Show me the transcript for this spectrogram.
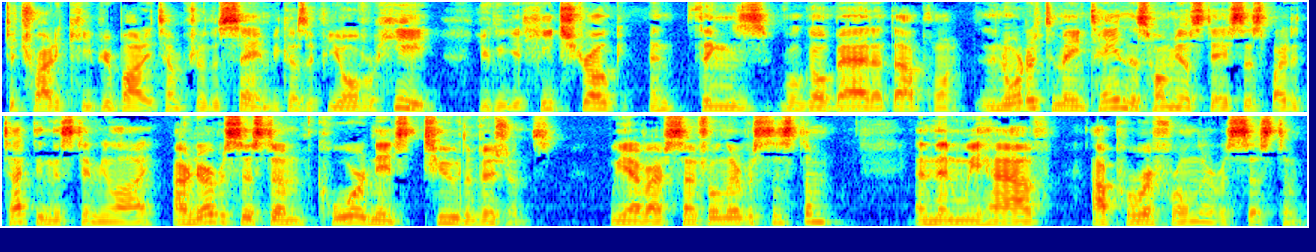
to try to keep your body temperature the same. Because if you overheat, you can get heat stroke and things will go bad at that point. In order to maintain this homeostasis by detecting the stimuli, our nervous system coordinates two divisions. We have our central nervous system, and then we have our peripheral nervous system.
